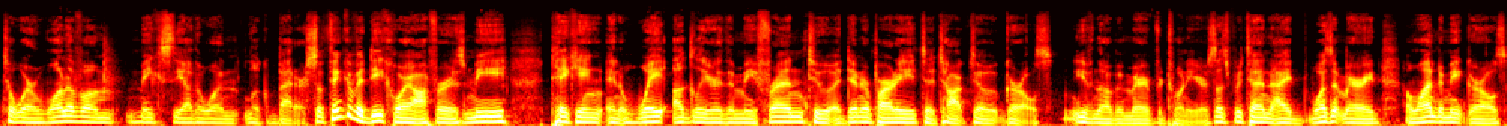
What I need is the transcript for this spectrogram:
to where one of them makes the other one look better. So think of a decoy offer as me taking a way uglier than me friend to a dinner party to talk to girls, even though I've been married for 20 years. Let's pretend I wasn't married. I wanted to meet girls.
